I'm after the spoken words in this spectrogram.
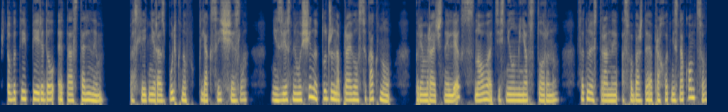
чтобы ты передал это остальным. Последний раз булькнув, клякса исчезла. Неизвестный мужчина тут же направился к окну. Премрачный Лекс снова оттеснил меня в сторону. С одной стороны, освобождая проход незнакомцу,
